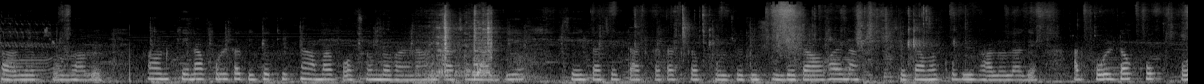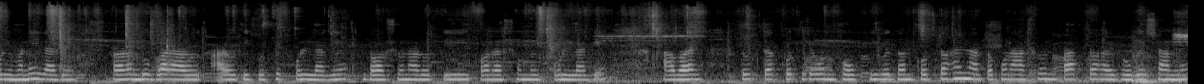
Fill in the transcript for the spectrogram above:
তাহলে ফুল হবে। কারণ কেনা ফুলটা দিতে ঠিক না, আমার পছন্দ হয় না। আমি গাছে লাগিয়ে সেই গাছের টাটকা টাটকা ফুল যদি তুলে দেওয়া হয় না, সেটা আমার খুবই ভালো লাগে। আর ফুলটাও খুব পরিমাণেই লাগে। কারণ দুবার আরও, আরতি করতে ফুল লাগে, দর্শন আরতি করার সময় ফুল লাগে। আবার টুকটাক করতে যখন ভোগ নিবেদন করতে হয় না, তখন আসন পাততে হয় ভোগের সামনে।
